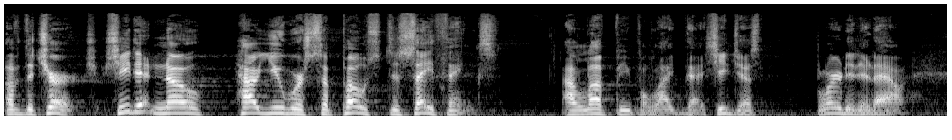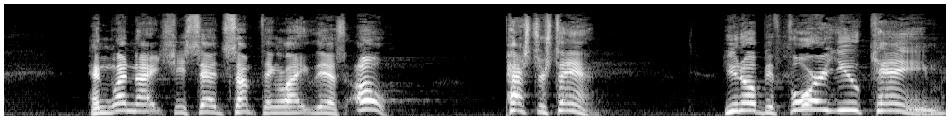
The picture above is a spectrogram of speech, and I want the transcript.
of the church, she didn't know how you were supposed to say things. I love people like that. She just blurted it out. And one night she said something like this Oh, Pastor Stan, you know, before you came,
